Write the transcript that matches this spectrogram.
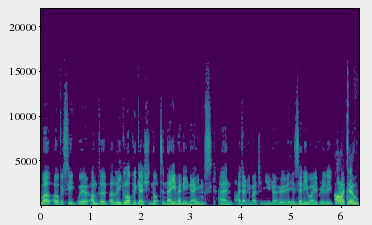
Well, obviously, we're under a legal obligation not to name any names. And I don't imagine you know who it is anyway, really. Oh, I do.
